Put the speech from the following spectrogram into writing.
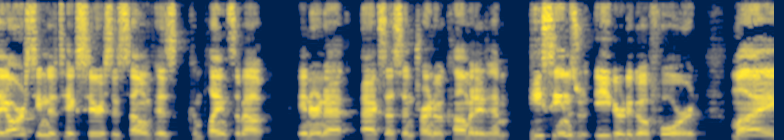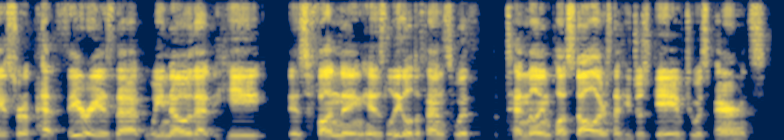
They are seeming to take seriously some of his complaints about internet access and trying to accommodate him he seems eager to go forward. My sort of pet theory is that we know that he is funding his legal defense with 10 million plus dollars that he just gave to his parents.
